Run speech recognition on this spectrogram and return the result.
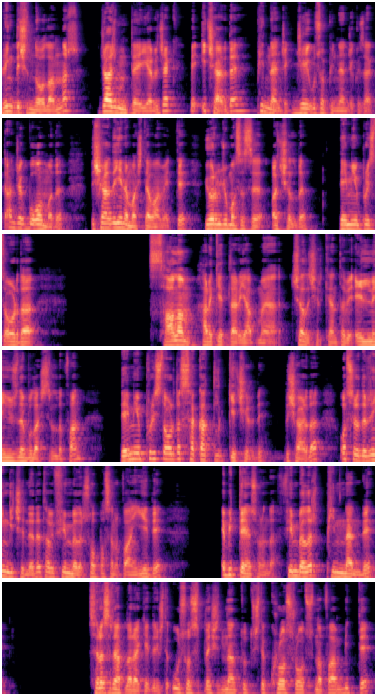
ring dışında olanlar Judgment Day'e yarayacak ve içeride pinlenecek. Jey Uso pinlenecek özellikle. Ancak bu olmadı. Dışarıda yine maç devam etti. Yorumcu masası açıldı. Damien Priest orada sağlam hareketler yapmaya çalışırken tabii eline yüzüne bulaştırıldı falan. Damien Priest orada sakatlık geçirdi dışarıda. O sırada ring içinde de tabii Finn Balor sopasını falan yedi. E bitti en sonunda. Finn Balor pinlendi. Sıra sıra yapılan hareketler işte Uso Splash'inden tut işte Crossroads'una falan bitti.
